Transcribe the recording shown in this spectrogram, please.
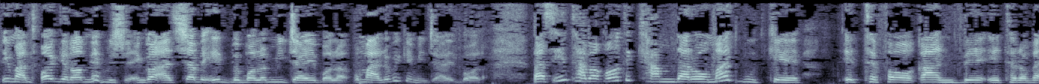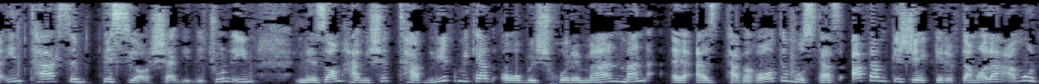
قیمت ها گران نمیشه. انگار از شب عید به بالا میجه بالا. و معلومه که میجه بالا. پس این طبقات کم درآمد بود که اتفاقا به اعتراض و این ترس بسیار شدیده چون این نظام همیشه تبلیغ می‌کرد آبشخور من من از طبقات مستضعفم که شکل گرفتم. حالا همون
